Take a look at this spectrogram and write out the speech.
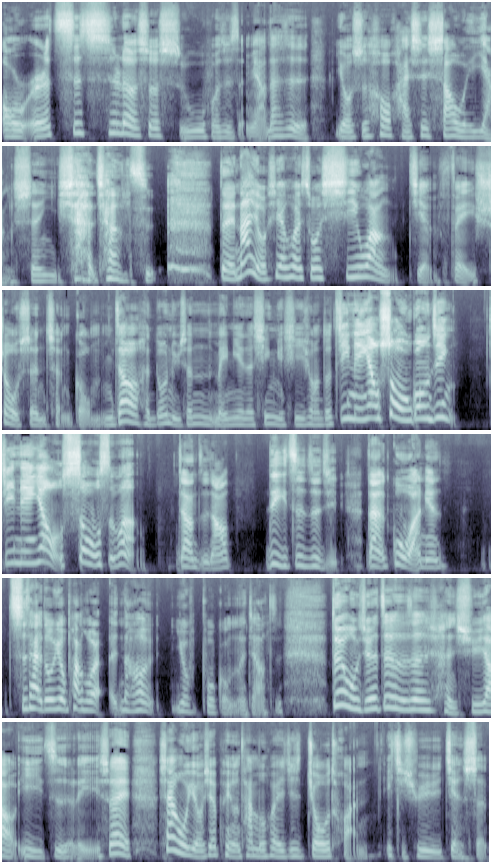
偶尔吃吃乐色食物或是怎么样，但是有时候还是稍微养生一下 这样子。对，那有些人会说希望减肥瘦身成功。你知道很多女生每年的新年希望都今年要瘦五公斤，今年要瘦什么这样子，然后励志自己。但过完年吃太多又胖回来，然后又破功了这样子。对，我觉得这个是很需要意志力。所以像我有些朋友他们会就是揪团一起去健身。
